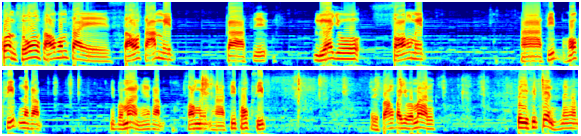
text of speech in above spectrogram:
ความสูงเสาผมใส่เสาสามเมตรกาสิเหลืออยู่สองเมตรห้าสิบหกสิบนะครับ อยู่ประมาณนี้นะครับสองเมตรหาสิบหกสิบฟังไปอยู่ประมาณสี่สิบเซนนะครับ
